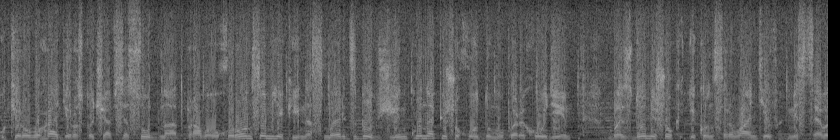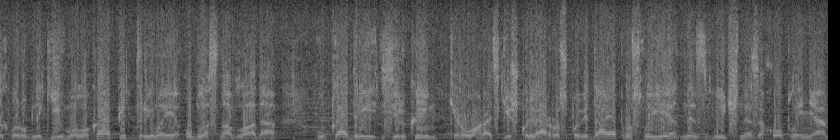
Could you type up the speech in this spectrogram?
у Кіровограді розпочався суд над правоохоронцем, який на смерть збив жінку на пішохідному переході. Без домішок і консервантів місцевих виробників молока підтримає обласна влада. У кадрі зірки. Кіровоградський школяр розповідає про своє незвичне захоплення.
